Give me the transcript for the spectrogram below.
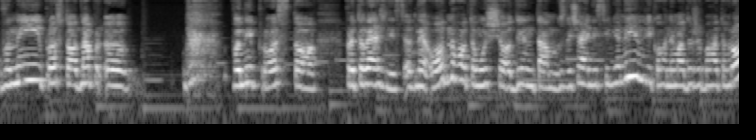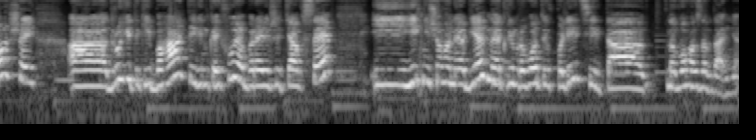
Вони просто одна е, вони просто протилежність одне одного, тому що один там звичайний сім'янин, в якого нема дуже багато грошей, а другий такий багатий, він кайфує, бере від життя все. і їх нічого не об'єднує, крім роботи в поліції та нового завдання,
